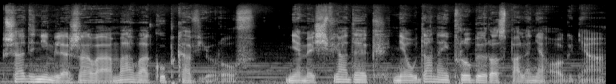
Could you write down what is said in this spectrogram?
Przed nim leżała mała kubka wiórów. Niemy świadek nieudanej próby rozpalenia ognia.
